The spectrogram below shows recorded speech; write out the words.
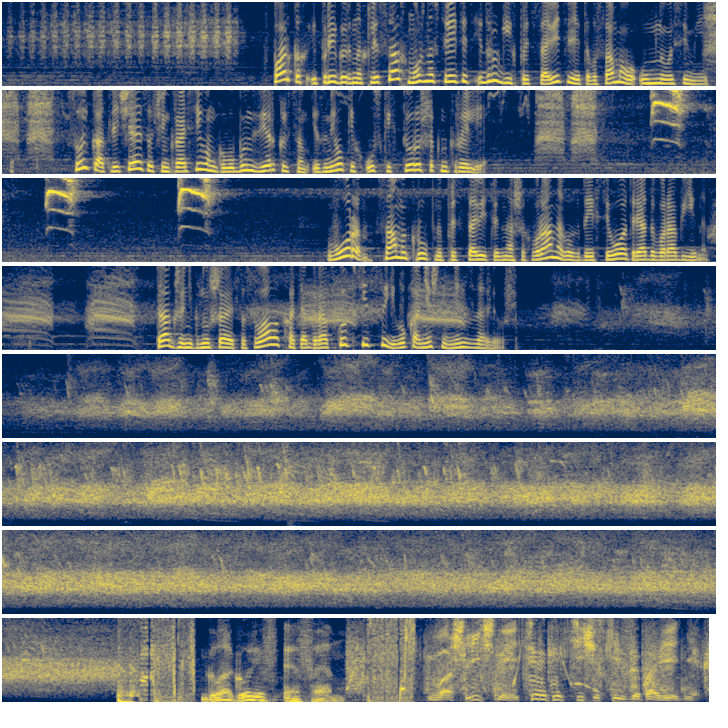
Парках и пригородных лесах можно встретить и других представителей этого самого умного семейства. Сойка отличается очень красивым голубым зеркальцем из мелких узких перышек на крыле. Ворон – самый крупный представитель наших врановых, да и всего отряда воробьиных. Также не гнушается свалок, хотя городской птицы его, конечно, не назовешь. Глаголев FM. Ваш личный терапевтический заповедник.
